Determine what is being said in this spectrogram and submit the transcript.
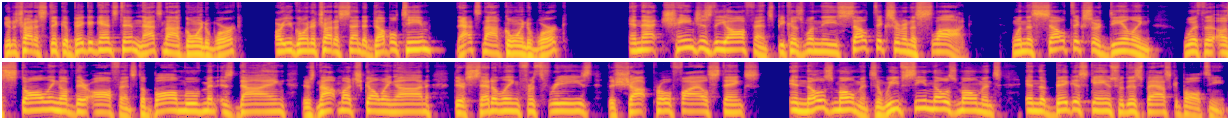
You're going to try to stick a big against him? That's not going to work. Are you going to try to send a double team? That's not going to work. And that changes the offense because when the Celtics are in a slog, when the Celtics are dealing with a, a, stalling of their offense. The ball movement is dying. There's not much going on. They're settling for threes. The shot profile stinks. In those moments, and we've seen those moments in the biggest games for this basketball team,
